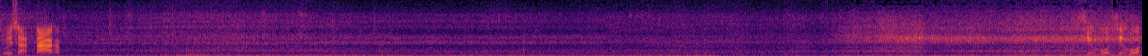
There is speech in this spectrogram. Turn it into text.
สวยสาตาครับ เสียงโหดเสียงโหด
